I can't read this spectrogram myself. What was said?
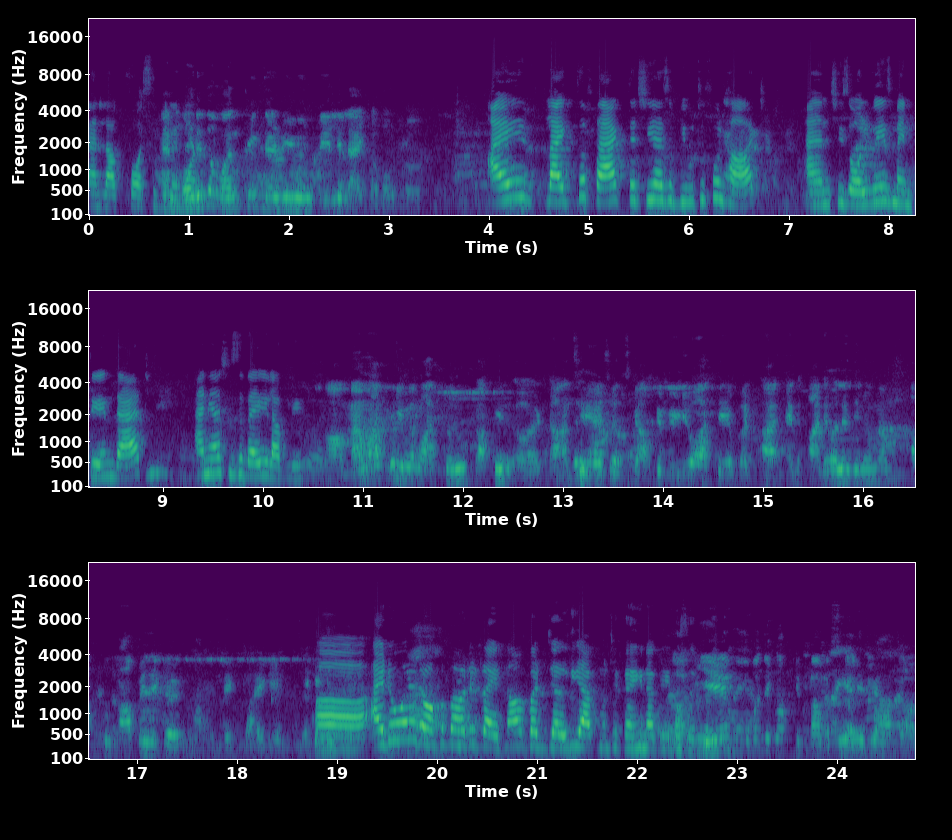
and luck possible. And what is the one thing that you really like about her? I like the fact that she has a beautiful heart, and she's always maintained that. And yeah, she's a very lovely girl. Ma'am आपकी मैं बात करूँ काफ़ी डांस रिहर्सल्स के आपके वीडियो आते हैं बट आने वाले दिनों में हम आपको कहाँ पे देख देख पाएँगे? Uh, I don't want to talk about it right now, but जल्दी आप मुझे कहीं ना कहीं तो ज़रूर ये मोहब्बत को आप कितना मिस करते हो।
